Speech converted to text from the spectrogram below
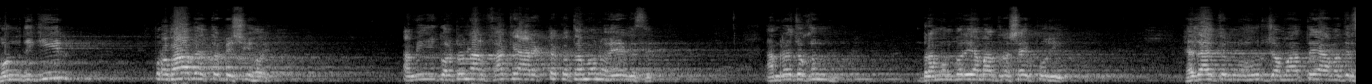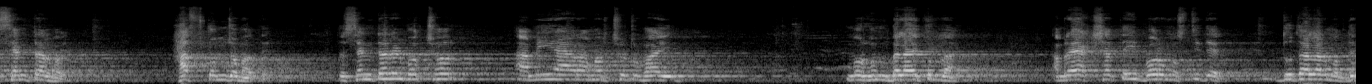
বন্দিগির প্রভাব এত বেশি হয়। আমি ঘটনার ফাঁকে আরেকটা কথা মনে হয়ে গেছে। আমরা যখন ব্রাহ্মণবাড়িয়া মাদ্রাসায় পড়ি হেদায়তুল নহর জমাতে আমাদের সেন্টার হয়, হাফতম জমাতে। তো সেন্টারের বছর আমি আর আমার ছোট ভাই মরহুম বেলায়তুল্লাহ, আমরা একসাথেই বড় মসজিদের দোতলার মধ্যে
